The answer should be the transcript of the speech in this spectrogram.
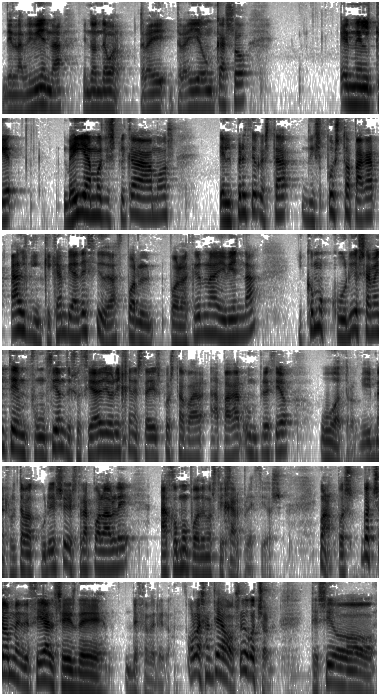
de la vivienda, en donde, bueno, traía un caso en el que veíamos y explicábamos el precio que está dispuesto a pagar alguien que cambia de ciudad por, por alquiler una vivienda y cómo curiosamente en función de su ciudad de origen está dispuesto a, pagar un precio u otro. Y me resultaba curioso y extrapolable a cómo podemos fijar precios. Bueno, pues Gochon me decía el 6 de, febrero. Hola Santiago, soy Gochon. Te sigo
